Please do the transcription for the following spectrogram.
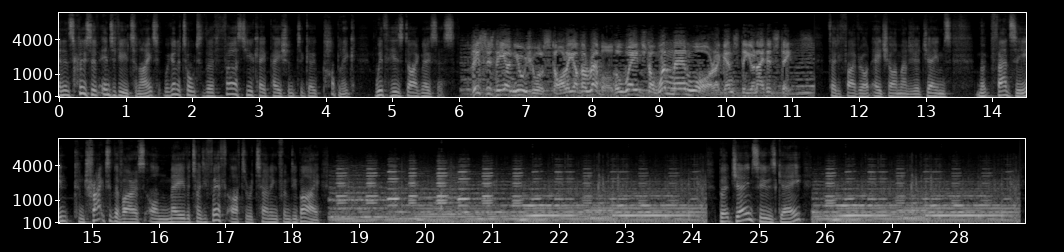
In an exclusive interview tonight, we're going to talk to the first UK patient to go public with his diagnosis. This is the unusual story of the rebel who waged a one-man war against the United States. 35-year-old HR manager James McFadzean contracted the virus on May the 25th after returning from Dubai. But James, who is gay,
